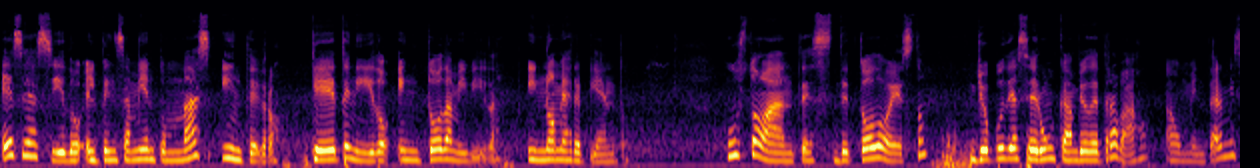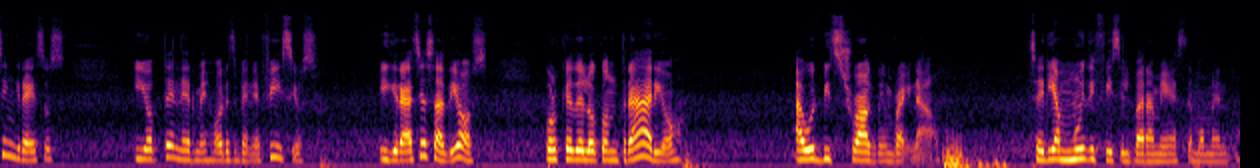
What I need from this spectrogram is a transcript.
Ese ha sido el pensamiento más íntegro que he tenido en toda mi vida y no me arrepiento. Justo antes de todo esto, yo pude hacer un cambio de trabajo, aumentar mis ingresos y obtener mejores beneficios. Y gracias a Dios, porque de lo contrario, I would be struggling right now sería muy difícil para mí en este momento.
